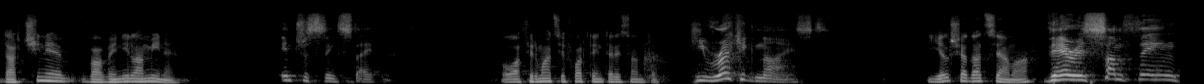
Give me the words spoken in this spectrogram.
dar cine va veni la mine? Interesting statement. O afirmație foarte interesantă. He recognized El și-a dat seama there is something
